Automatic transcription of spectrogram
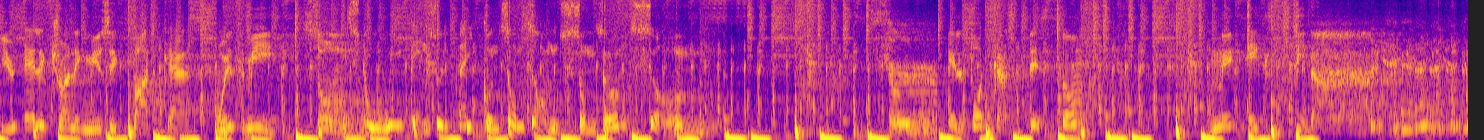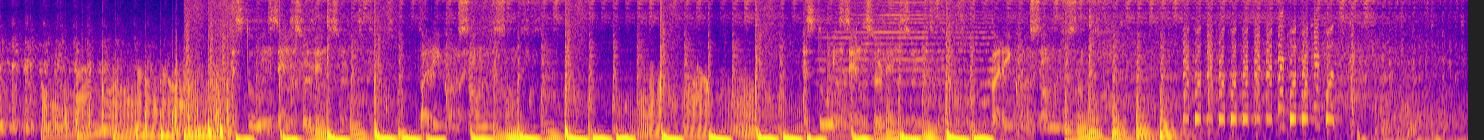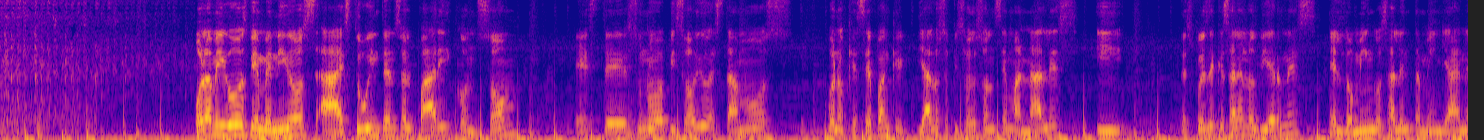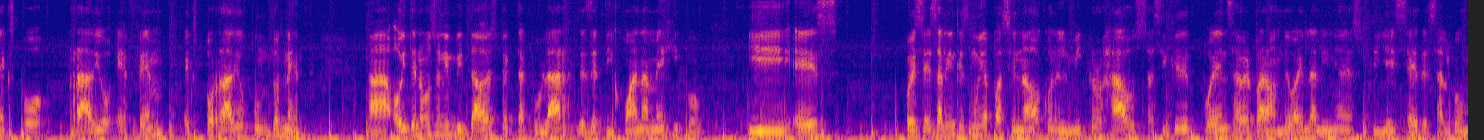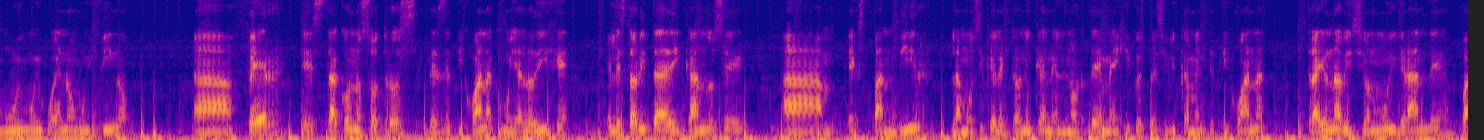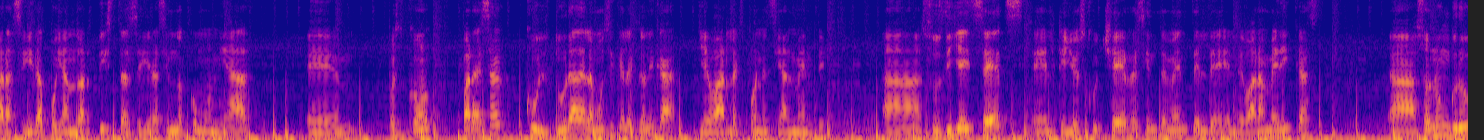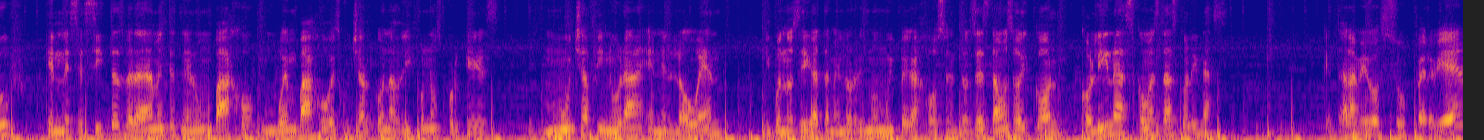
Your electronic music podcast with me, Som. Estuvo intenso el play con som, som, som, som, som. El podcast de Som me excita. Hola amigos, bienvenidos a Estuvo Intenso el Party con Som. Este es un nuevo episodio. Estamos, bueno, que sepan que ya los episodios son semanales y después de que salen los viernes, el domingo salen también ya en Expo Radio FM, exporadio.net. Ah, hoy tenemos un invitado espectacular desde Tijuana, México y es pues es alguien que es muy apasionado con el micro house, así que pueden saber para dónde va la línea de su DJ set, es algo muy muy bueno, muy fino. Ah, Fer está con nosotros desde Tijuana, como ya lo dije. Él está ahorita dedicándose a expandir la música electrónica en el norte de México, específicamente Tijuana. Trae una visión muy grande para seguir apoyando artistas, seguir haciendo comunidad, eh, pues para esa cultura de la música electrónica, llevarla exponencialmente. Ah, sus DJ sets, el que yo escuché recientemente, el de, el de Bar Américas, Ah, son un groove que necesitas verdaderamente tener un bajo, un buen bajo, escuchar con audífonos porque es mucha finura en el low end y pues no se diga también los ritmos muy pegajosos. Entonces estamos hoy con Colinas. ¿Cómo estás, Colinas? ¿Qué tal amigos? Súper bien.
